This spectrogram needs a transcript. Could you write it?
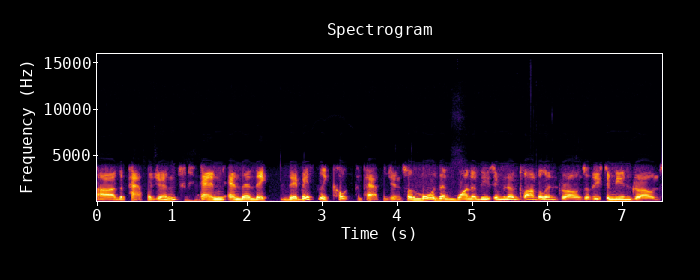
uh, the pathogen, mm-hmm. and and then they they basically coat the pathogen. So more than one of these immunoglobulin drones or these immune drones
